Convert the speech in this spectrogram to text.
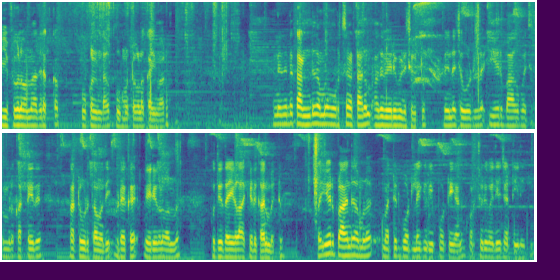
ലീഫുകൾ വന്ന് അതിലൊക്കെ പൂക്കളുണ്ടാകും പൂമുട്ടകളൊക്കെ ആയി മാറും പിന്നെ ഇതിന്റെ തണ്ട് നമ്മൾ മുറിച്ച് നട്ടാലും അത് വേര് പിടിച്ച് കിട്ടും. ഇതിന്റെ ചുവട്ടിൽ ഈ ഒരു ഭാഗം വെച്ച് നമ്മൾ കട്ട് ചെയ്ത് നട്ട് കൊടുത്താൽ മതി. ഇവിടെയൊക്കെ വേരുകൾ വന്ന് പുതിയ തൈകളാക്കി എടുക്കാനും പറ്റും. അപ്പോൾ ഈ ഒരു പ്ലാന്റ് നമ്മൾ മറ്റൊരു പോട്ടിലേക്ക് റിപ്പോർട്ട് ചെയ്യാൻ കുറച്ചുകൂടി വലിയ ചട്ടിയിലേക്ക്.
